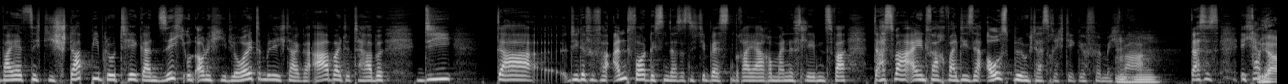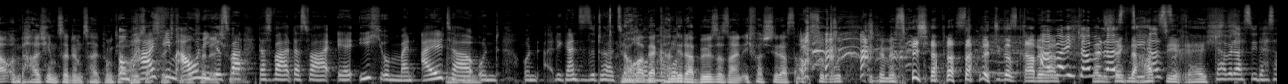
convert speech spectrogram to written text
war jetzt nicht die Stadtbibliothek an sich und auch nicht die Leute, mit denen ich da gearbeitet habe, die da, die dafür verantwortlich sind, dass es nicht die besten drei Jahre meines Lebens war. Das war einfach, weil diese Ausbildung das Richtige für mich war. Das ist, ich habe Mhm. Ja, und Parchim zu dem Zeitpunkt ja und auch nicht das Parchim auch nicht. Es war, das, war, das war eher ich und mein Alter und, und die ganze Situation. Mhm. Laura, wer kann dir da böse sein? Ich verstehe das absolut. Ich bin mir sicher, dass alle, die das gerade hören, Aber ich glaube, dass denken, da hat das, sie recht. Ich glaube, dass sie das,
